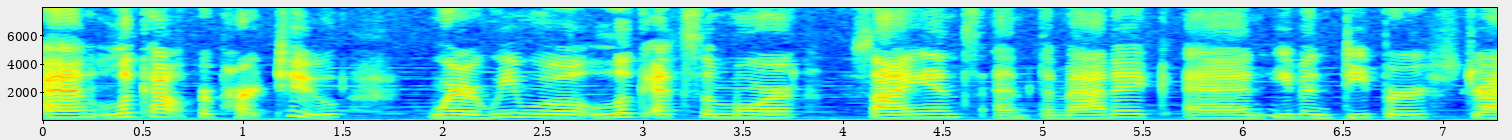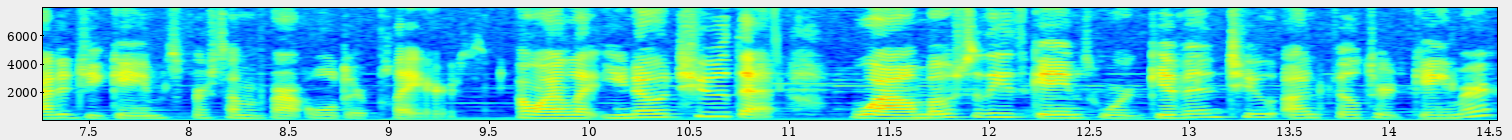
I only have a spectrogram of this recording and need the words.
and look out for part two, where we will look at some more science and thematic and even deeper strategy games for some of our older players. I want to let you know too that while most of these games were given to Unfiltered Gamer,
